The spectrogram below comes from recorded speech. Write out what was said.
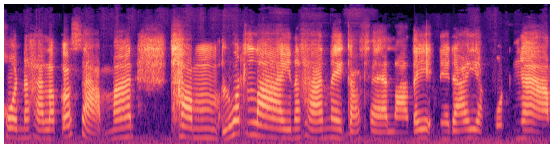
คนนะคะ แล้วก็สามารถทำลวดลายนะคะ ในกาแฟลาเต้เนี่ยได้อย่างงดงาม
